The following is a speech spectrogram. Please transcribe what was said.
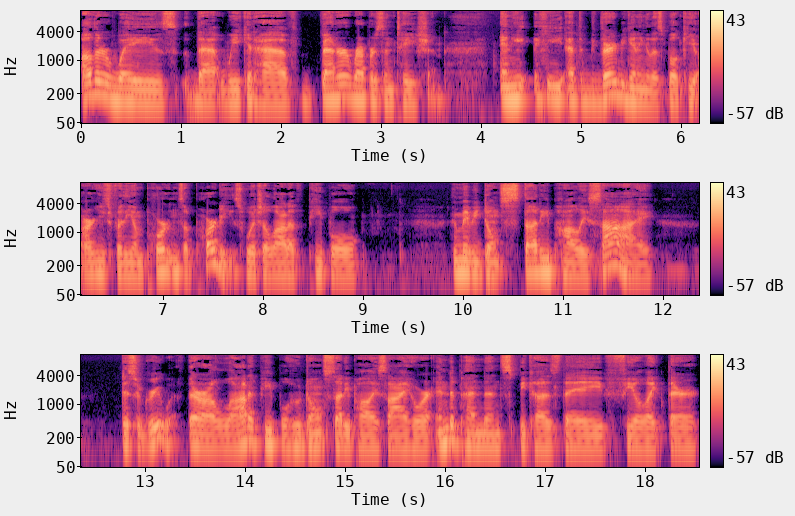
other ways that we could have better representation. And he, he at the very beginning of this book, he argues for the importance of parties, which a lot of people who maybe don't study poli sci disagree with. There are a lot of people who don't study poli sci who are independents because they feel like they're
